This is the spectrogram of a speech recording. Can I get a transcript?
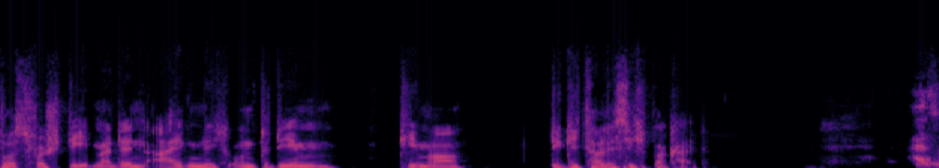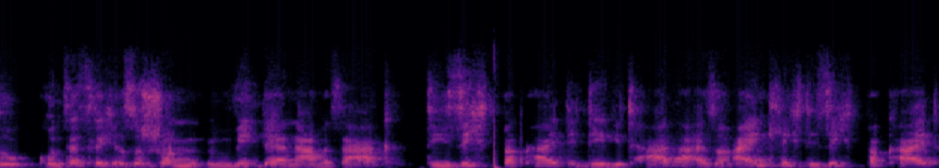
Was versteht man denn eigentlich unter dem Thema digitale Sichtbarkeit? Also grundsätzlich ist es schon, wie der Name sagt, die Sichtbarkeit, die digitale, also eigentlich die Sichtbarkeit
